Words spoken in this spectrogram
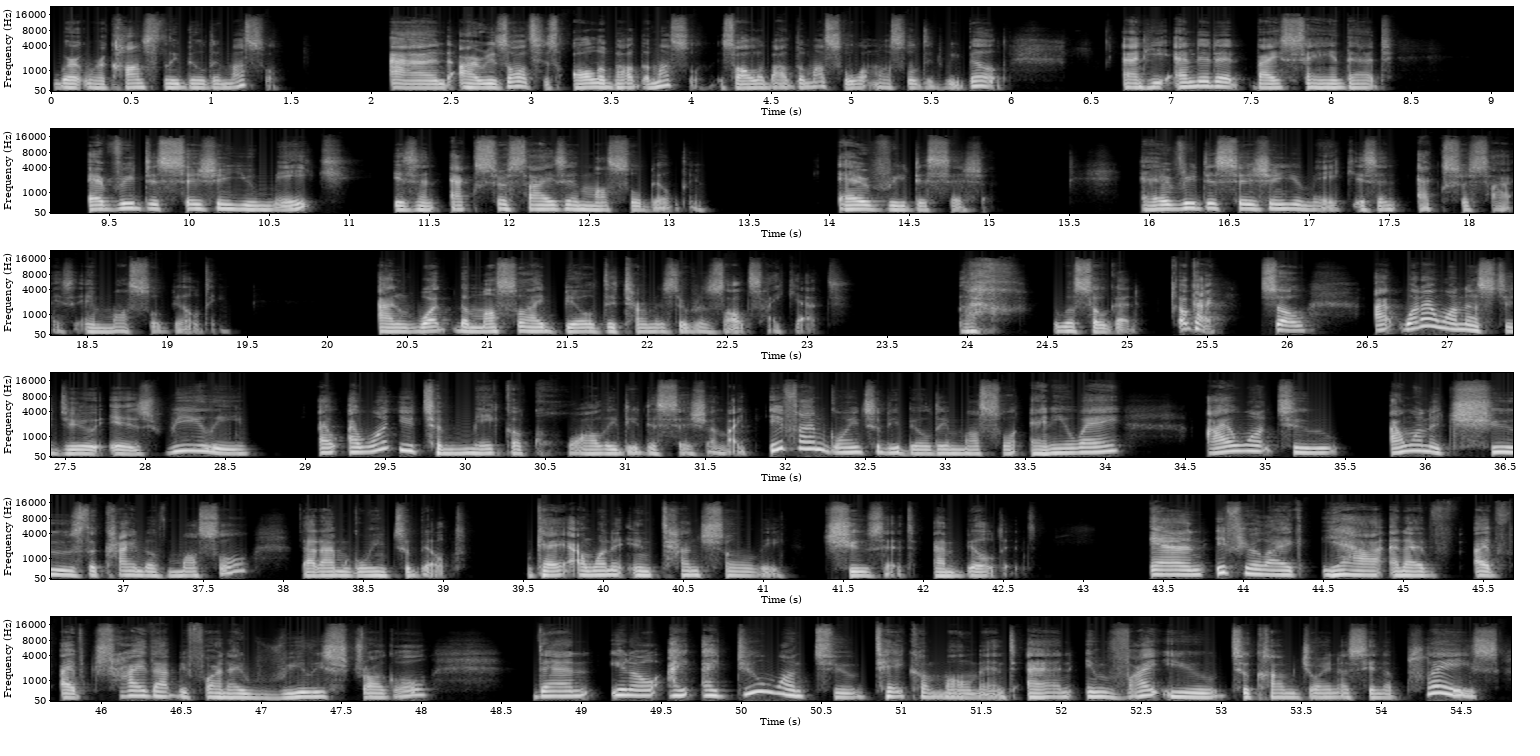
we're, we're constantly building muscle. And our results is all about the muscle. It's all about the muscle. What muscle did we build? And he ended it by saying that every decision you make is an exercise in muscle building. Every decision. Every decision you make is an exercise in muscle building. And what the muscle I build determines the results I get. Ugh, it was so good. Okay. So, I, what I want us to do is really, I, I want you to make a quality decision. Like, if I'm going to be building muscle anyway, I want to I want to choose the kind of muscle that I'm going to build. Okay. I want to intentionally choose it and build it. And if you're like, yeah, and I've I've I've tried that before and I really struggle, then you know I, I do want to take a moment and invite you to come join us in a place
